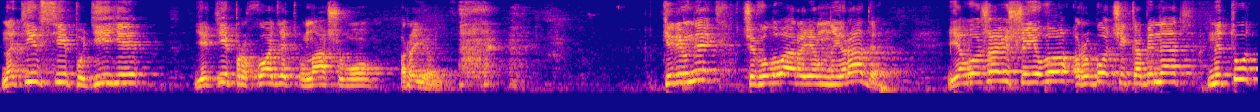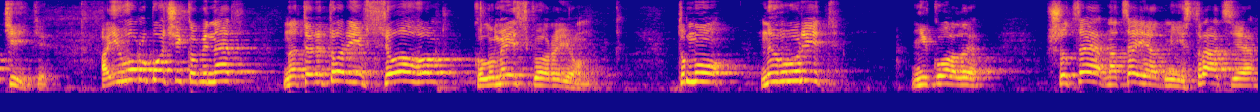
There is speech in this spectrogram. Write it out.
на ті всі події, які проходять у нашому районі. Керівник чи голова районної ради, Я вважаю, що його робочий кабінет не тут тільки, а його робочий кабінет на території всього Коломийського району. Тому не говоріть ніколи, що це на це є адміністрація,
